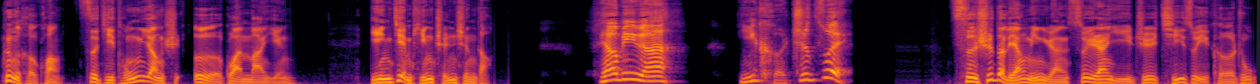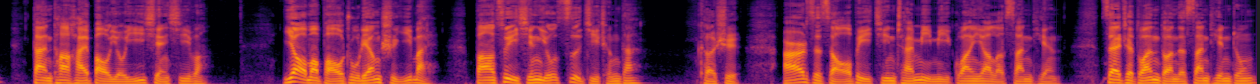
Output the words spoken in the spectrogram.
更何况自己同样是恶贯满盈。尹建平沉声道：“梁明远，你可知罪？”此时的梁明远虽然已知其罪可诛，但他还抱有一线希望。要么保住梁氏一脉，把罪行由自己承担。可是，儿子早被金钗秘密关押了三天，在这短短的三天中，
